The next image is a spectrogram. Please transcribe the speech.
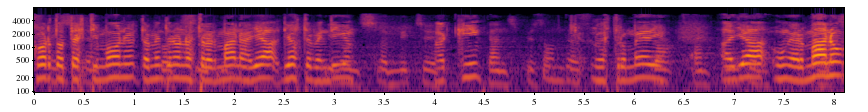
corto testimonio. También tenemos nuestra hermana allá. Dios te bendiga. Aquí, nuestro medio. Allá, un hermano.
